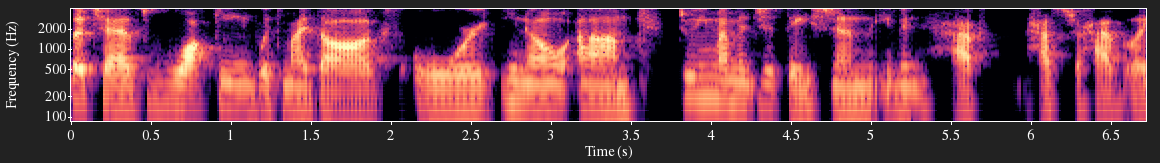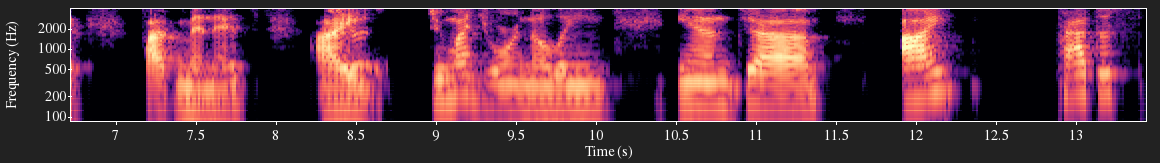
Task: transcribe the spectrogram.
such as walking with my dogs or you know um, doing my meditation even have has to have like five minutes. I sure. do my journaling and uh, I practice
